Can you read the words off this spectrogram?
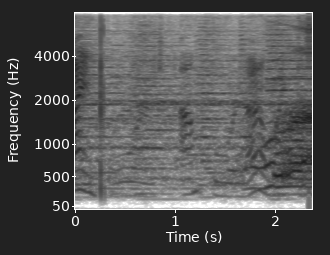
I'm bored. I'm bored. I don't like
